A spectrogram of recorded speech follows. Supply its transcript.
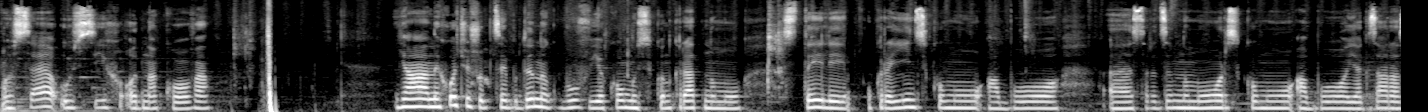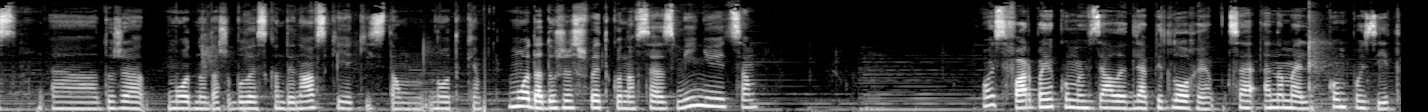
усе у всіх однакове. Я не хочу, щоб цей будинок був в якомусь конкретному стилі українському або е, середземноморському, або як зараз е, дуже модно, да, щоб були скандинавські якісь там нотки. Мода дуже швидко на все змінюється. Ось фарба, яку ми взяли для підлоги, це Enamel Composite.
